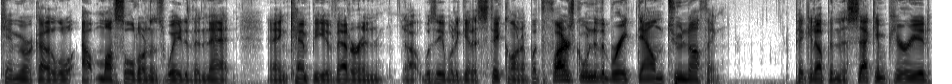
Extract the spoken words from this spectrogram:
Cam York got a little outmuscled on his way to the net, and Kempe, a veteran, uh, was able to get a stick on it. But the Flyers go into the break down 2 nothing. Pick it up in the second period.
